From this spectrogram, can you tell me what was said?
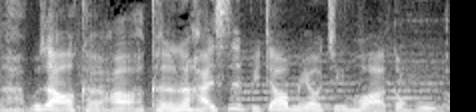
啊，不知道可好，可能还是比较没有进化的动物吧。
